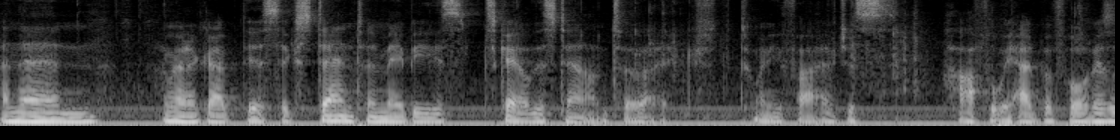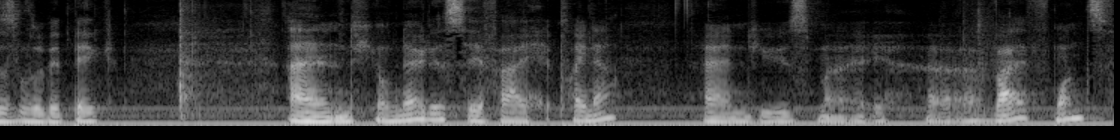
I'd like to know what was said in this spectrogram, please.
And then I'm going to grab this extent and maybe scale this down to like 25, just half what we had before because it's a little bit big. And you'll notice if I hit play now and use my uh, Vive once,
